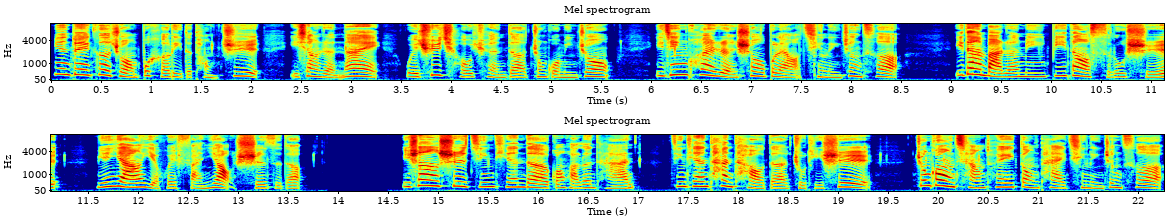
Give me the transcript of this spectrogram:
面对各种不合理的统治，一向忍耐、委曲求全的中国民众，已经快忍受不了清零政策。一旦把人民逼到死路时，绵羊也会反咬狮子的。以上是今天的光华论坛。今天探讨的主题是：中共强推动态清零政策，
